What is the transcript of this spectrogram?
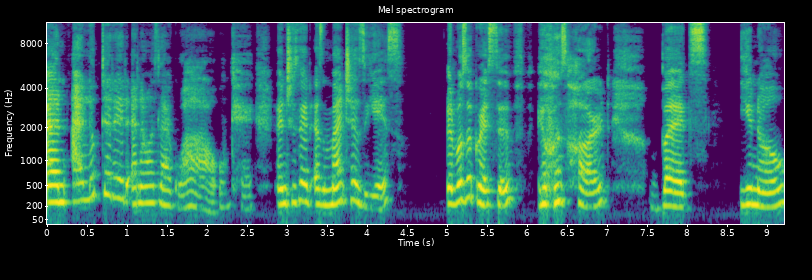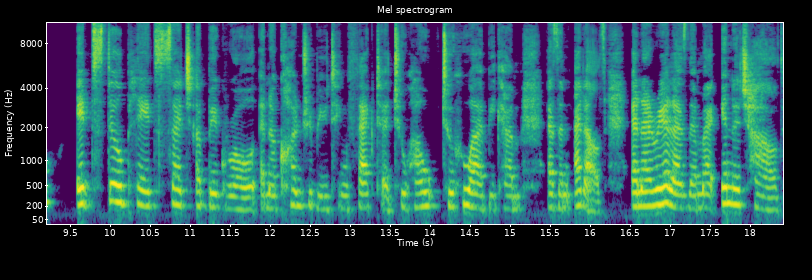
And I looked at it and I was like, wow, okay. And she said, as much as yes, it was aggressive, it was hard, but you know, it still played such a big role and a contributing factor to how to who I become as an adult. And I realized that my inner child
